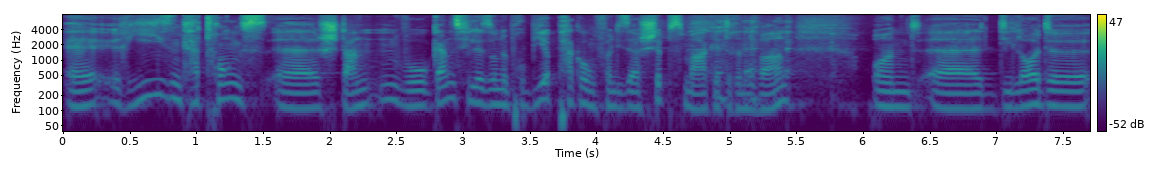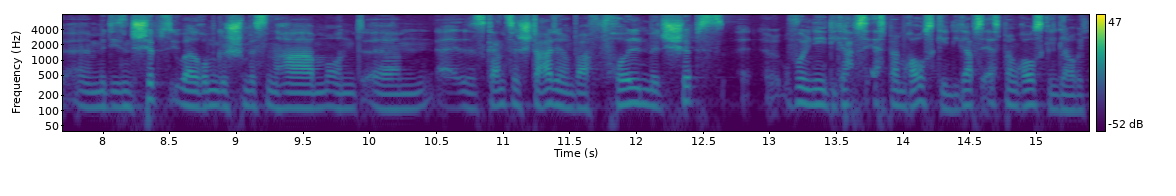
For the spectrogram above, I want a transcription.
äh, riesen Kartons äh, standen, wo ganz viele so eine Probierpackung von dieser Chips-Marke drin waren. Und äh, die Leute äh, mit diesen Chips überall rumgeschmissen haben und ähm, das ganze Stadion war voll mit Chips. Äh, Obwohl, nee, die gab es erst beim Rausgehen. Die gab es erst beim Rausgehen, glaube ich.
